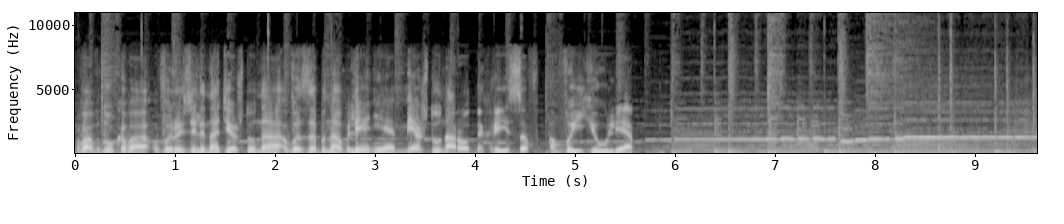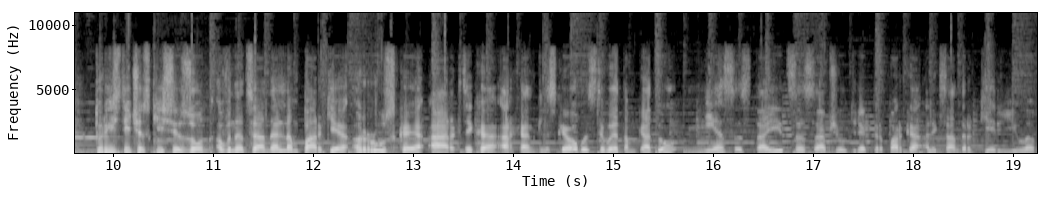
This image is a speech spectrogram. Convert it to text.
Во Внуково выразили надежду на возобновление международных рейсов в июле. Туристический сезон в национальном парке «Русская Арктика» Архангельской области в этом году не состоится, сообщил директор парка Александр Кириллов.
